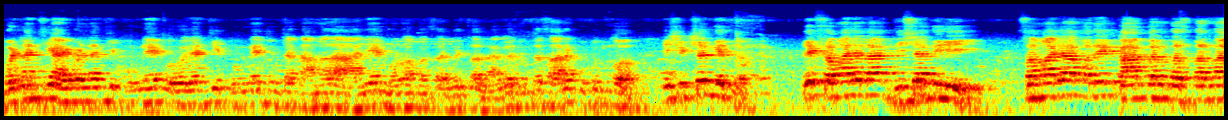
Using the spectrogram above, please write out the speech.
वडिलांची आई वडिलांची पुण्य पूर्वजांची पुण्य तुमच्या कामाला आली आहे म्हणून आपण सर्व्हिसला लागलं. तुमचं सारं कुटुंब हे शिक्षण घेतलं. एक समाजाला दिशा दिली. समाजामध्ये काम करत असताना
